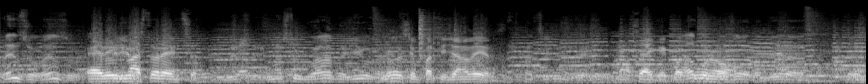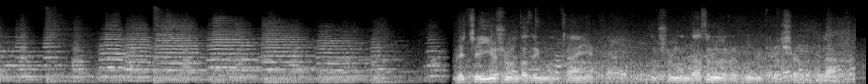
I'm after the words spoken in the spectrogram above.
Renzo, Renzo. Eri Io- rimasto Renzo. È rimasto uguale perché io Allora sei un partigiano vero. partito vero. No, sai che qualcuno... cosa la bandiera. Invece io sono andato in montagna, non sono andato nella Repubblica di. No.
